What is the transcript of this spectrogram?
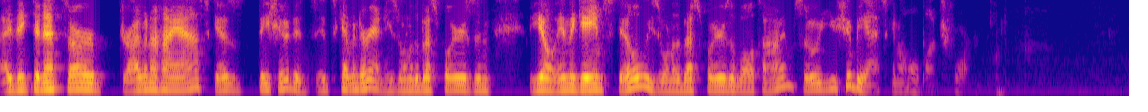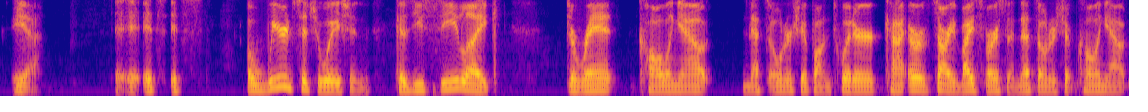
I think the Nets are driving a high ask as they should. It's it's Kevin Durant. He's one of the best players in you know in the game still. He's one of the best players of all time. So you should be asking a whole bunch for him. Yeah, it's it's a weird situation because you see like Durant calling out Nets ownership on Twitter, or sorry, vice versa. Nets ownership calling out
